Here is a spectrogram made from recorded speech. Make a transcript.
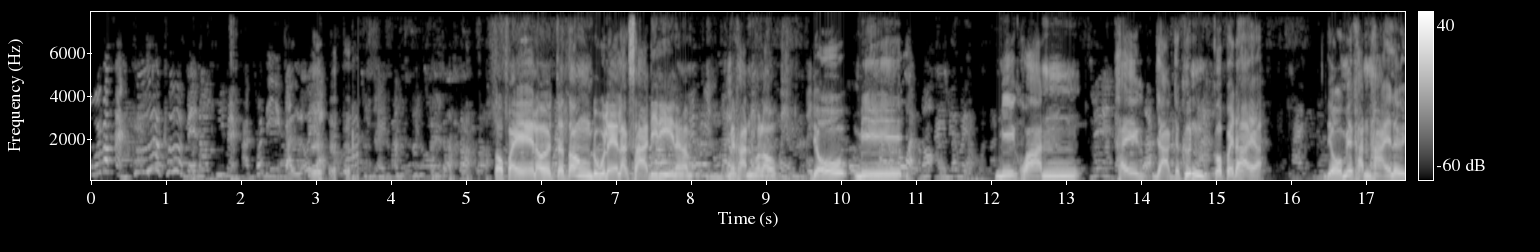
อุ้ยบางขันคือคือแม่นอนที่แม่ขันพอดีกันเลยอะต่อไปเราจะต้องดูแลรักษาดีๆนะครับแม่ขันของเรา เดี๋ยวมีปวดเนาะไอ้เรื่องแบบมีควานใครอยากจะขึ้นก็ไปได้อะ เดี๋ยวแม่ขันหายเลย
